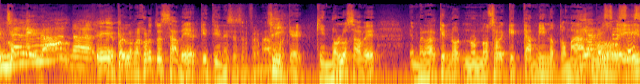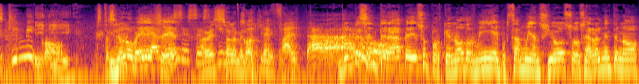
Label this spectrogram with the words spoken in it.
Y es, échale "No". ganas. Eh, Oye, pero lo mejor de todo es saber que tienes esa enfermedad. Sí. Porque quien no lo sabe, en verdad que no, no, no sabe qué camino tomar, Y a dónde veces ir. es químico. Y, y estás Y no lo ves, y a ¿eh? veces es A veces solamente te químico. falta Yo empecé en terapia y eso porque no dormía y porque estaba muy ansioso. O sea, realmente no,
